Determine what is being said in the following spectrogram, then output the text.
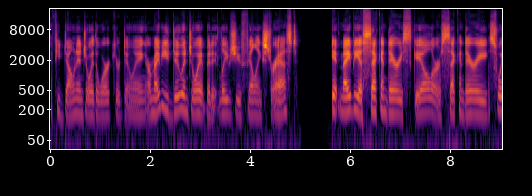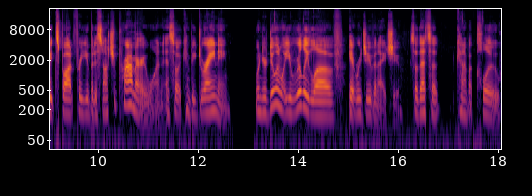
if you don't enjoy the work you're doing, or maybe you do enjoy it but it leaves you feeling stressed. It may be a secondary skill or a secondary sweet spot for you, but it's not your primary one, and so it can be draining. When you're doing what you really love, it rejuvenates you. So that's a kind of a clue.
